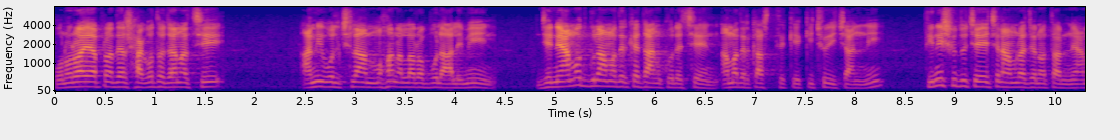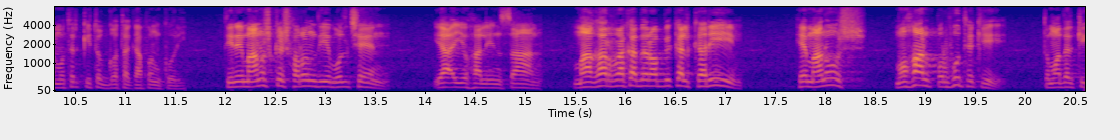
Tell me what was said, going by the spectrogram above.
পুনরায় আপনাদের স্বাগত জানাচ্ছি। আমি বলছিলাম, মহান আল্লাহ রব্বুল আলমিন যে নিয়ামতগুলো আমাদেরকে দান করেছেন, আমাদের কাছ থেকে কিছুই চাননি। তিনি শুধু চেয়েছেন আমরা যেন তার নিয়ামতের কৃতজ্ঞতা জ্ঞাপন করি। তিনি মানুষকে স্মরণ দিয়ে বলছেন, ইয়া ইউহাল ইনসান মাঘার রাকাবে রব্বিকাল করিম, হে মানুষ মহান প্রভু থেকে তোমাদেরকে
